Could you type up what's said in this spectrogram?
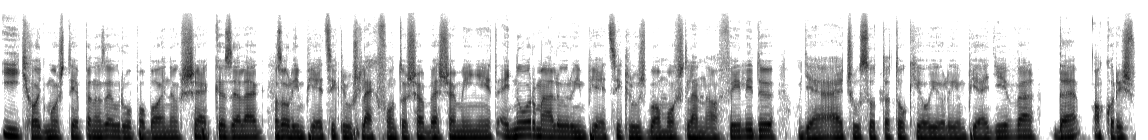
így, hogy most éppen az Európa-bajnokság közeleg az olimpiai ciklus legfontosabb eseményét. Egy normál olimpiai ciklusban most lenne a félidő, ugye elcsúszott a Tokiói olimpia egy évvel, de akkor is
